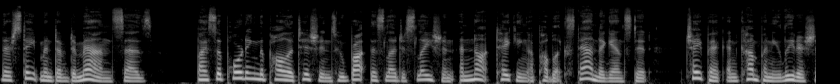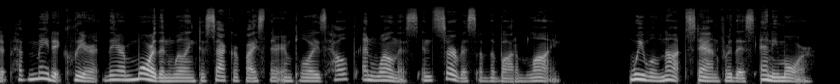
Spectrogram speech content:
Their statement of demand says By supporting the politicians who brought this legislation and not taking a public stand against it, Chapek and company leadership have made it clear they are more than willing to sacrifice their employees' health and wellness in service of the bottom line. We will not stand for this anymore.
